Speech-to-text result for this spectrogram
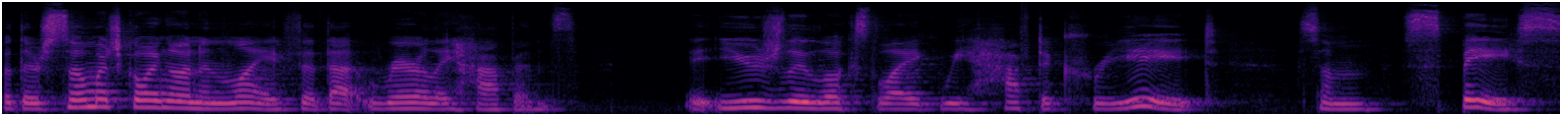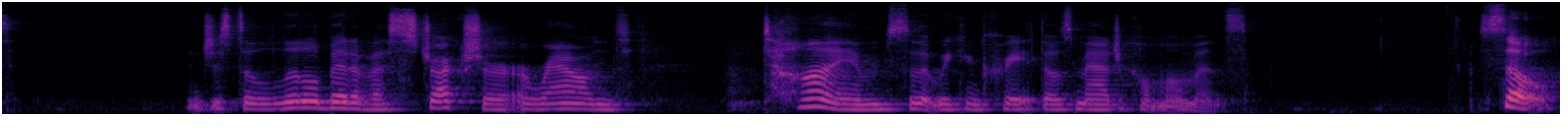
but there's so much going on in life that that rarely happens. It usually looks like we have to create some space and just a little bit of a structure around time so that we can create those magical moments. So,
